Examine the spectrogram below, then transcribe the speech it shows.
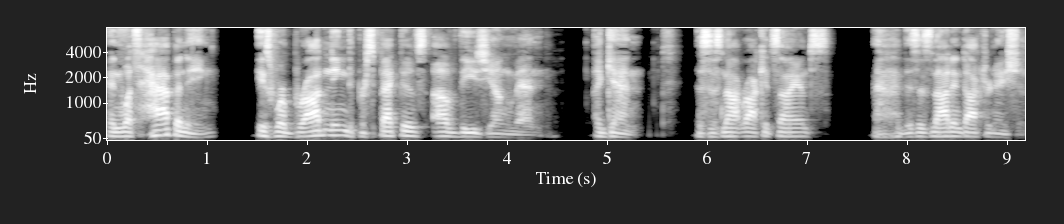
And what's happening is we're broadening the perspectives of these young men. Again, this is not rocket science. This is not indoctrination.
